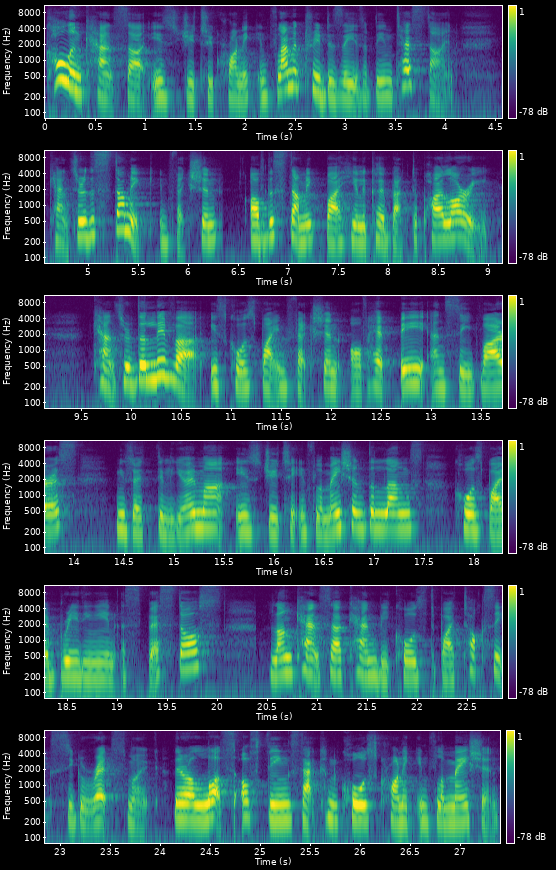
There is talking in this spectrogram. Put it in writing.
Colon cancer is due to chronic inflammatory disease of the intestine. Cancer of the stomach, infection of the stomach by Helicobacter pylori. Cancer of the liver is caused by infection of Hep B and C virus. Mesothelioma is due to inflammation of the lungs caused by breathing in asbestos. Lung cancer can be caused by toxic cigarette smoke. There are lots of things that can cause chronic inflammation.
